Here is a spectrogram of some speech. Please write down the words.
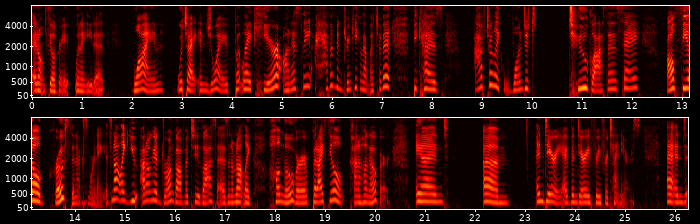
I don't feel great when I eat it. Wine, which I enjoy, but like here, honestly, I haven't been drinking that much of it because after like one to t- two glasses, say, I'll feel gross the next morning. It's not like you, I don't get drunk off of two glasses and I'm not like hungover, but I feel kind of hungover. And, um, and dairy, I've been dairy free for 10 years. And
